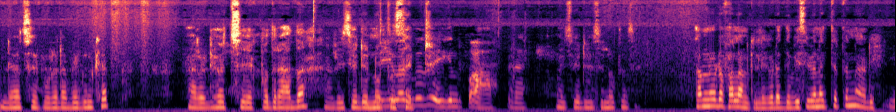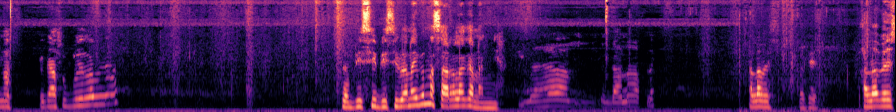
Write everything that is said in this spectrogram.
এটা হচ্ছে পুরোটা বেগুন ক্ষেত। আর ওটি হচ্ছে এক পদের আদা আর ওই সাইডে নতুন সেট এই কিন্তু পাহাড় ওই সাইডে হচ্ছে নতুন সেট সামনে ওটা ফালান কি লেগে? ওটা দিয়ে বেশি বানাইতে পারতেন না আড়ি না গাছ বুঝলাম না। বিসি বিসি বানাইবেন না সারা লাগান আনিয়ে না দানা আল্লাহ হাফেজ ওকে। আল্লাহ হাফেজ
